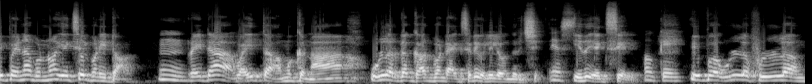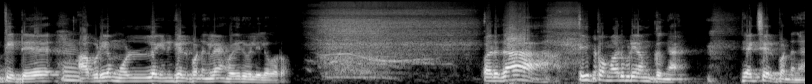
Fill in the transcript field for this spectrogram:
இப்போ என்ன பண்ணோம் எக்ஸேல் பண்ணிட்டோம். ரைட்டா வயித்த அமுக்குனா உள்ள இருக்க கார்பன் டை ஆக்சைடு வெளியில வந்துருச்சு. இது எக்ஸேல் இப்போ உள்ள ஃபுல்லா அமுத்திட்டு அப்படியே மொல்ல இன்ஹேல் பண்ணுங்களேன் வயிறு வெளியில வரும். வருதா? இப்போ மறுபடியும் அமுக்குங்க. எக்ஸேல் பண்ணுங்க.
